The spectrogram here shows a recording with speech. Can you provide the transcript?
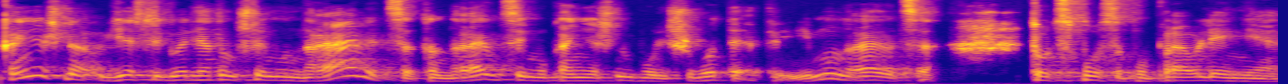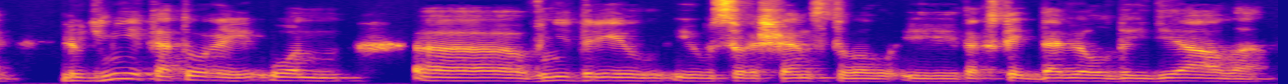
Конечно, если говорить о том, что ему нравится, то нравится ему, конечно, больше вот это. Ему нравится тот способ управления людьми, который он э, внедрил и усовершенствовал, и, так сказать, довел до идеала,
